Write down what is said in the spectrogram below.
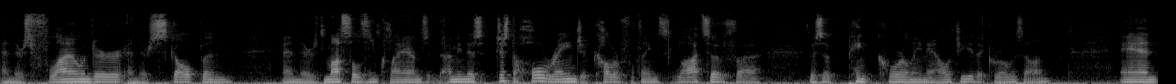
and there's flounder, and there's sculpin, and there's mussels and clams. I mean, there's just a whole range of colorful things. Lots of uh, there's a pink coralline algae that grows on, and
